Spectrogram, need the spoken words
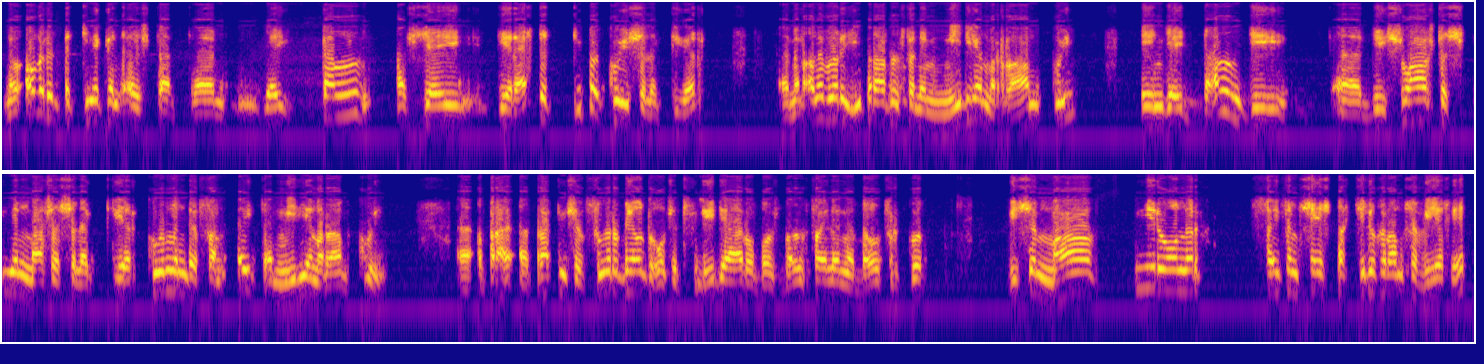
Nou al wat dit beteken is dat uh, jy kan as jy die regte tipe koei selekteer, uh, met ander woorde hier praat ons van 'n medium raam koei en jy dan die uh, die swaarste speenmassa selekteer komende vanuit 'n medium raam koei. 'n uh, pra praktiese voorbeeld, ons het verlede jaar op ons bulveiling 'n bul verkoop wie se ma 465 kg geweg het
